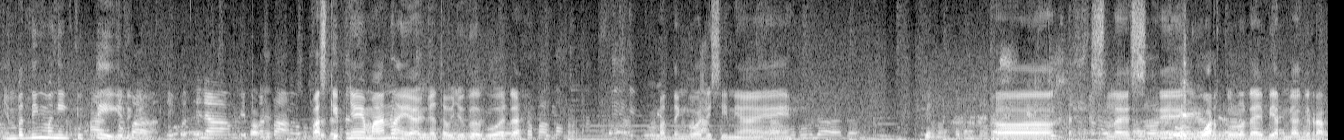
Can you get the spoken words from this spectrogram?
yang penting mengikuti gitu kan Ikutin yang depan pak. pas skipnya yang mana ya nggak tahu juga gua dah yang penting gua di sini aja eh slash eh guard dulu deh biar nggak gerak.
